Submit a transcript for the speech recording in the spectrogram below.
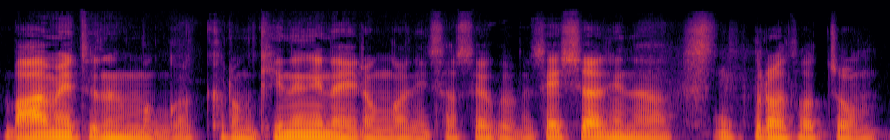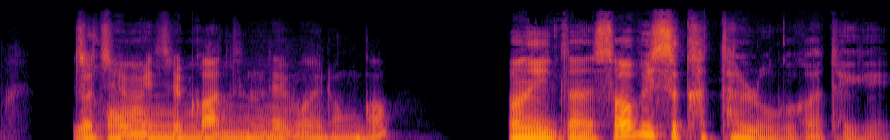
마음에 드는 뭔가 그런 기능이나 이런 건 있었어요. 그러면 세션이나 들어서 좀 이거 저- 재밌을 것 같은데 뭐 이런 거? 저는 일단 서비스 카탈로그가 되게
